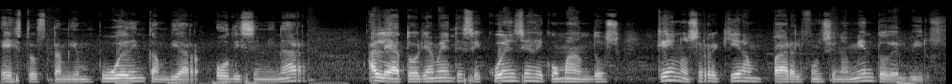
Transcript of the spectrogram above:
estos también pueden cambiar o diseminar aleatoriamente secuencias de comandos que no se requieran para el funcionamiento del virus.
